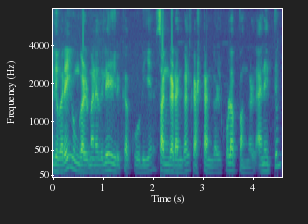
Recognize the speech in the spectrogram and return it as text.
இதுவரை உங்கள் மனதிலே இருக்கக்கூடிய சங்கடங்கள் கஷ்டங்கள் குழப்பங்கள் அனைத்தும்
